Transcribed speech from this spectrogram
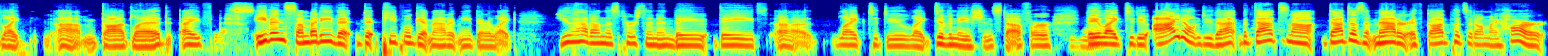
like um, God led. I yes. even somebody that that people get mad at me. They're like, you had on this person and they they uh like to do like divination stuff or mm-hmm. they like to do i don't do that but that's not that doesn't matter if god puts it on my heart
